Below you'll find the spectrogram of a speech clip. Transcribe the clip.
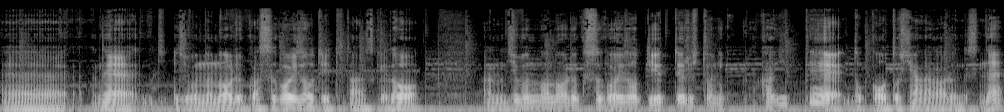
えー、ね自分の能力はすごいぞって言ってたんですけどあの自分の能力すごいぞって言ってる人に限ってどっか落とし穴があるんですね。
